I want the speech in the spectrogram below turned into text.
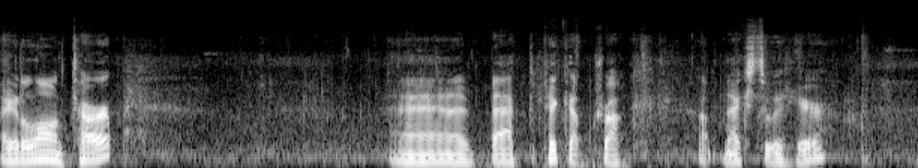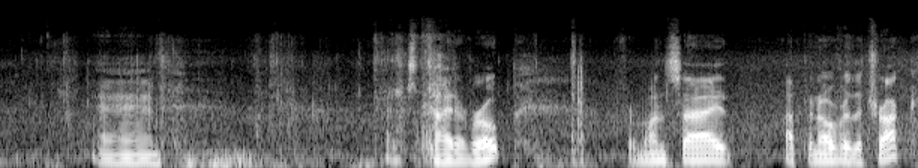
I got a long tarp and I backed the pickup truck up next to it here. And I just tied a rope from one side up and over the truck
